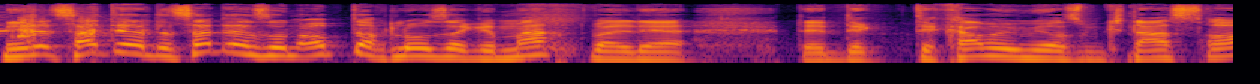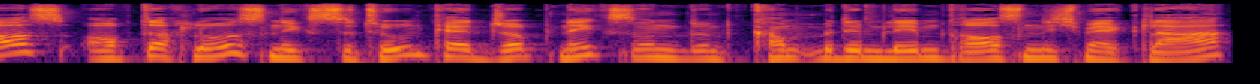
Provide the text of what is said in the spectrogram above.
Nee, das hat ja, das hat ja so ein Obdachloser gemacht, weil der, der, der, der kam irgendwie aus dem Knast raus, obdachlos, nichts zu tun, kein Job, nix und, und kommt mit dem Leben draußen nicht mehr klar.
